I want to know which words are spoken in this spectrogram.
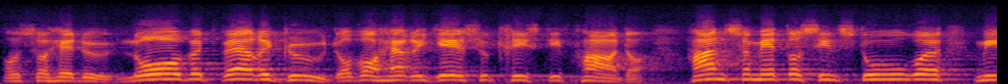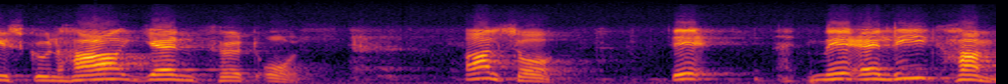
og så har du Lovet være Gud og vår Herre Jesu Kristi Fader, Han som etter sin store miskunn har gjenfødt oss. Altså, det, vi er lik ham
